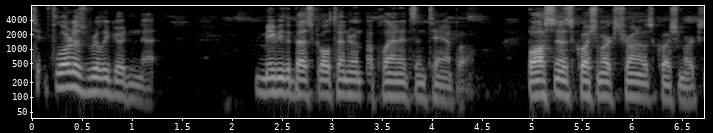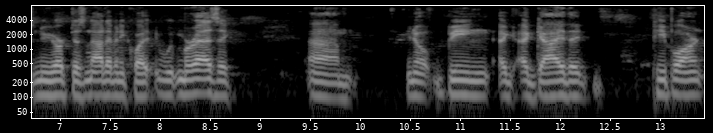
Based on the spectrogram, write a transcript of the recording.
t- Florida's really good in net. Maybe the best goaltender on the planet's in Tampa. Boston has question marks. Toronto has question marks. New York does not have any question. Mrazek, um, you know, being a, a, guy that people aren't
